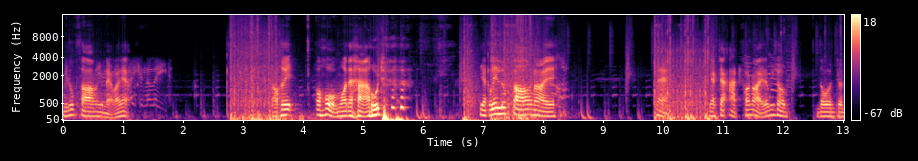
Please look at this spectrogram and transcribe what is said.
มีลูกซองอยู่ไหนวะเนี่ย เอาเฮ้ย โอ้โหโมวแต่หาอาวุธอยากเล่นลูกซองหน่อยแหมอยากจะอัดเขาหน่อยท่านผู้ชม โดนจน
